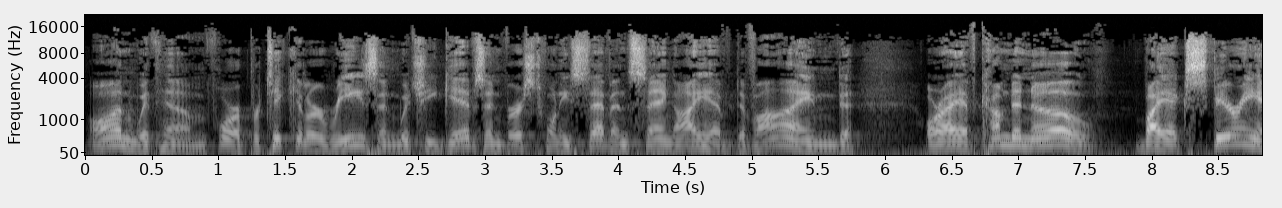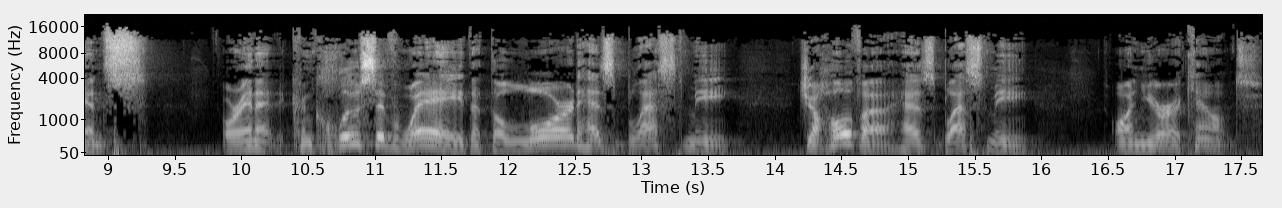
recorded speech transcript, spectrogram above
on with him for a particular reason, which he gives in verse 27, saying, I have divined, or I have come to know by experience, or in a conclusive way, that the Lord has blessed me. Jehovah has blessed me on your account.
